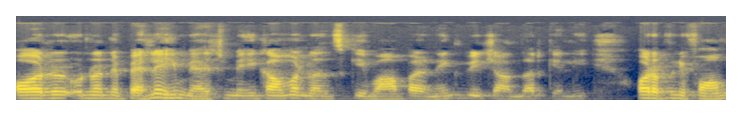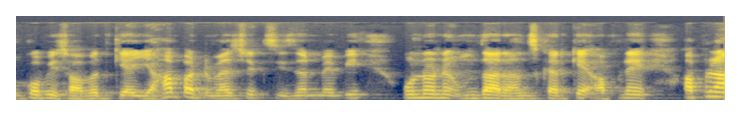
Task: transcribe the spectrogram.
और उन्होंने पहले ही मैच में इक्यावन रन की वहाँ पर इनिंग्स भी शानदार खेली और अपनी फॉर्म को भी साबित किया। यहाँ पर डोमेस्टिक सीज़न में भी उन्होंने उमदा रन करके अपने, अपना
